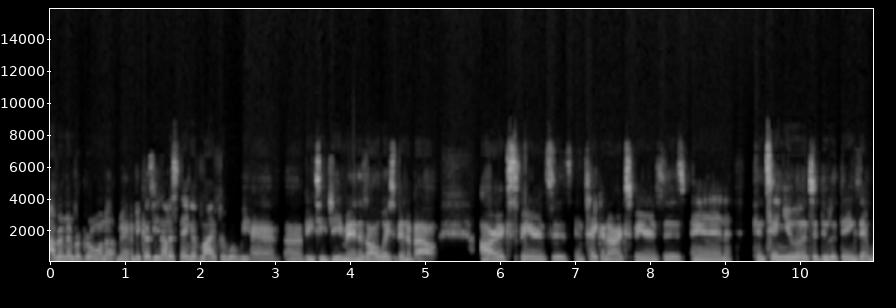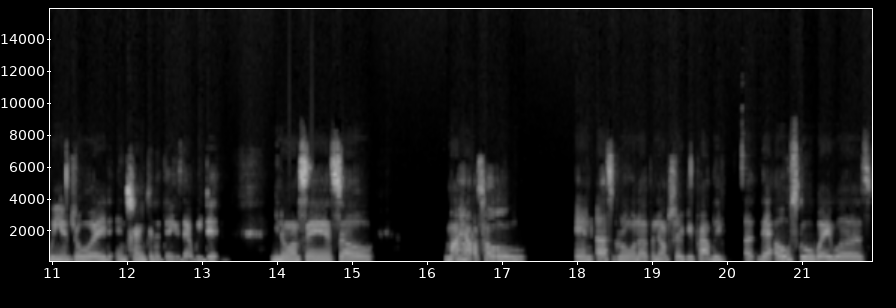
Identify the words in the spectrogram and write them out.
I remember growing up, man. Because you know, this thing of life and what we have, uh, BTG, man, has always been about our experiences and taking our experiences and continuing to do the things that we enjoyed and changing the things that we didn't. You know what I'm saying? So my household and us growing up, and I'm sure you probably uh, that old school way was,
